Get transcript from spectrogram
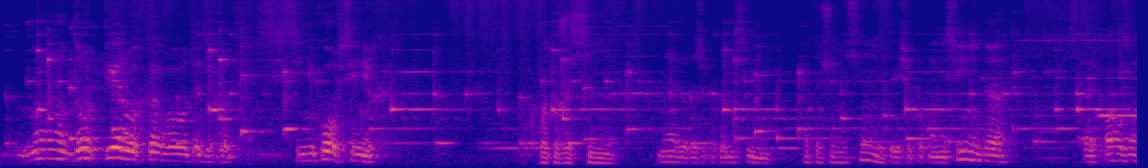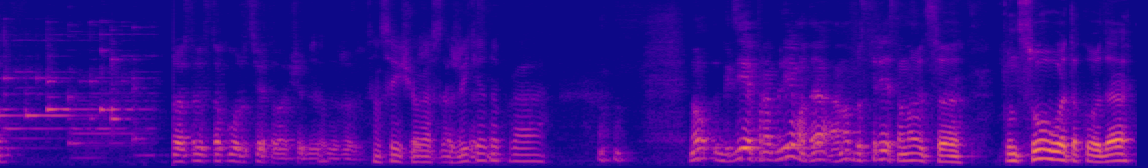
Ну, до первых, как бы, вот этих вот синяков синих. Вот уже синий. Нет, это же пока не синий. Это еще не синий? Это еще пока не синий, да. Ставь паузу. Остается такого же цвета вообще. да, даже. Сенсей, еще Даже- раз даже скажите это про... Ну, где проблема, да, оно быстрее становится пунцовое такое, да,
